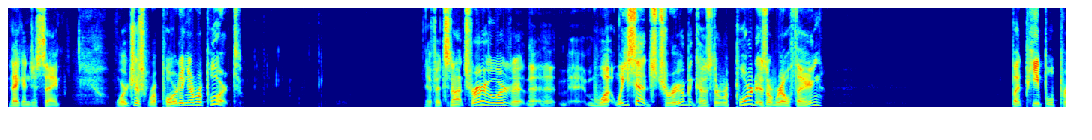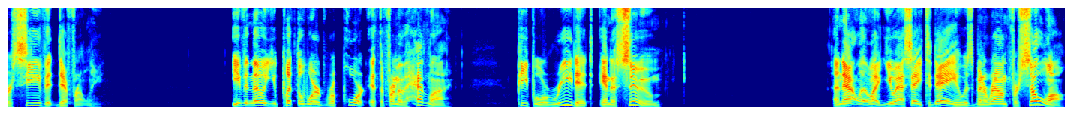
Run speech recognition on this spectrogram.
They can just say, We're just reporting a report. If it's not true, we're, uh, uh, what we said's true because the report is a real thing. But people perceive it differently. Even though you put the word report at the front of the headline, people read it and assume an outlet like USA Today, who has been around for so long,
